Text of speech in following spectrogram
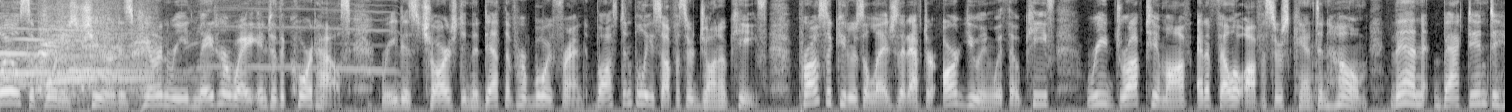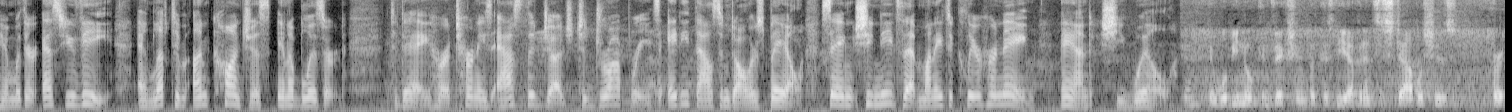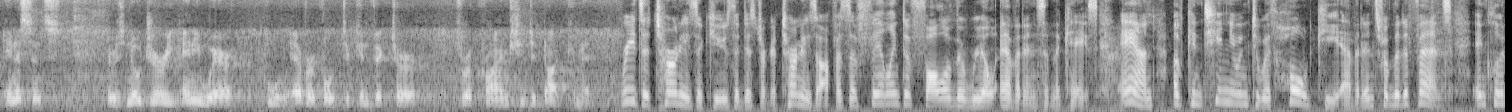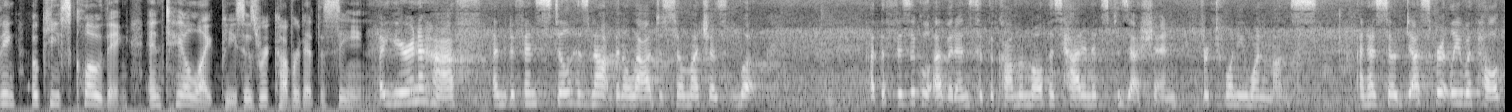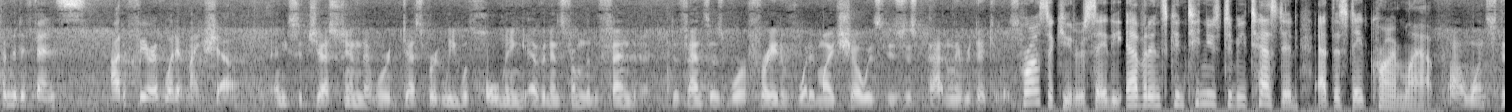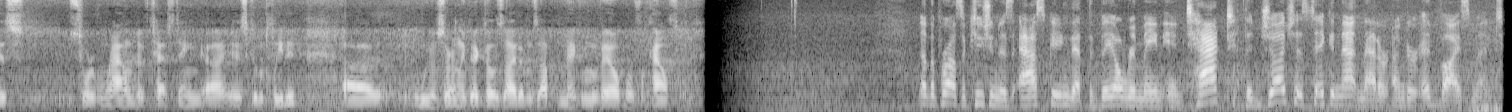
Loyal supporters cheered as Karen Read made her way into the courthouse. Read is charged in the death of her boyfriend, Boston police officer John O'Keefe. Prosecutors allege that after arguing with O'Keefe, Read dropped him off at a fellow officer's Canton home, then backed into him with her SUV and left him unconscious in a blizzard. Today, her attorneys asked the judge to drop Read's $80,000 bail, saying she needs that money to clear her name, and she will. There will be no conviction because the evidence establishes her innocence. There is no jury anywhere who will ever vote to convict her for a crime she did not commit. Read's attorneys accuse the district attorney's office of failing to follow the real evidence in the case and of continuing to withhold key evidence from the defense, including O'Keefe's clothing and taillight pieces recovered at the scene. A year and a half, and the defense still has not been allowed to so much as look at the physical evidence that the Commonwealth has had in its possession for 21 months and has so desperately withheld from the defense out of fear of what it might show any suggestion that we're desperately withholding evidence from the defend, defense as we're afraid of what it might show is, is just patently ridiculous. Prosecutors say the evidence continues to be tested at the state crime lab. Uh, once this sort of round of testing uh, is completed, uh, we will certainly pick those items up and make them available for counsel. Now, the prosecution is asking that the bail remain intact. The judge has taken that matter under advisement.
